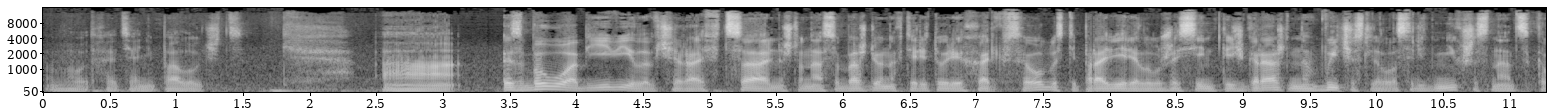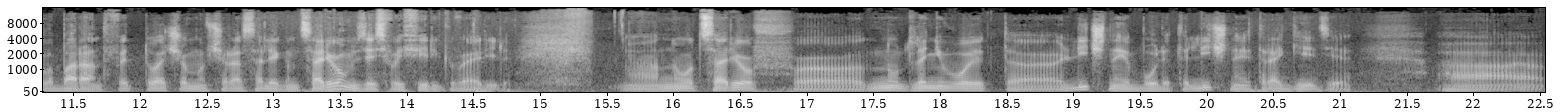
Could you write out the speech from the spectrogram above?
Вот, хотя не получится. А, СБУ объявила вчера официально, что на освобожденных территориях Харьковской области проверила уже 7 тысяч граждан, вычислила среди них 16 коллаборантов. Это то, о чем мы вчера с Олегом Царевым здесь в эфире говорили. А, но Царев, а, ну, для него это личная боль, это личная трагедия. А,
